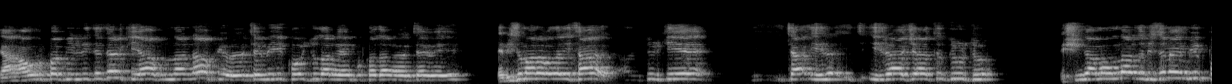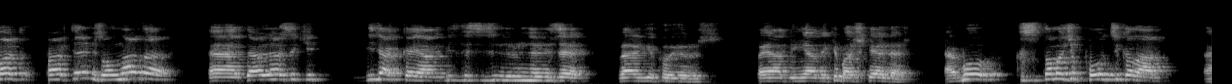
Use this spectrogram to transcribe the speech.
Yani Avrupa Birliği de der ki ya bunlar ne yapıyor? ÖTV'yi koydular e, bu kadar ÖTV'yi. E bizim arabalar ithal, Türkiye'ye ihracatı durdu. E şimdi ama onlar da bizim en büyük part- partnerimiz. Onlar da e, derlerse ki bir dakika yani biz de sizin ürünlerinize vergi koyuyoruz. Veya dünyadaki başka yerler. Yani bu kısıtlamacı politikalar e,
